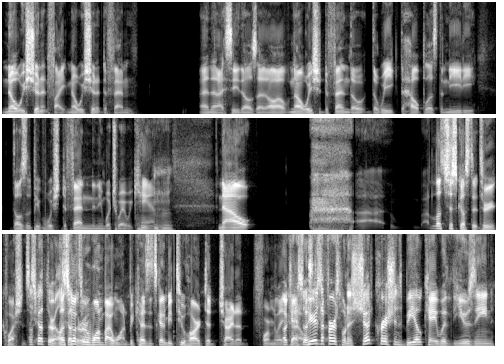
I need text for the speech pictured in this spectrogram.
"No, we shouldn't fight. No, we shouldn't defend." And then I see those that, oh no, we should defend the the weak, the helpless, the needy. Those are the people we should defend in any which way we can. Mm-hmm. Now, uh, let's just go through, through your questions. Let's again. go through it. Let's, Let's go go, through through one by one because it's going to be too hard to try to formulate. okay, so here's the first one is should Christians be okay with using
